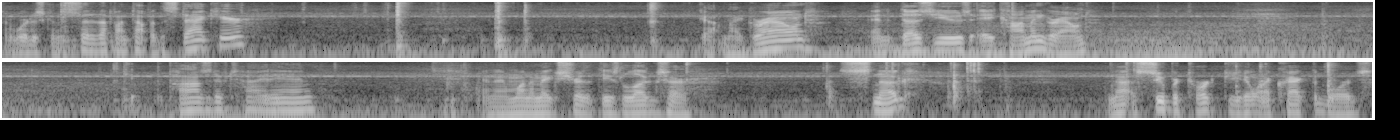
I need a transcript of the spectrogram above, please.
So we're just going to set it up on top of the stack here. Got my ground, and it does use a common ground. Get the positive tied in. And I want to make sure that these lugs are snug, not super torqued because you don't want to crack the boards,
